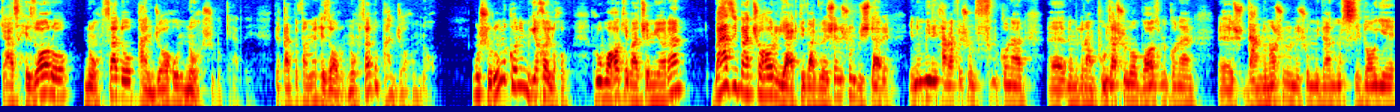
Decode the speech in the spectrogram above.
که از 1959 شروع کرده. دقت بفهمید 1959 اون شروع می‌کنه میگه خیلی خب روباها که بچه میارن بعضی بچه ها ریاکتیو اگریشنشون بیشتره. یعنی میری طرفشون ف می‌کنن نمی‌دونم پوزشون رو باز می‌کنن دندوناشون رو نشون میدن اون صدای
